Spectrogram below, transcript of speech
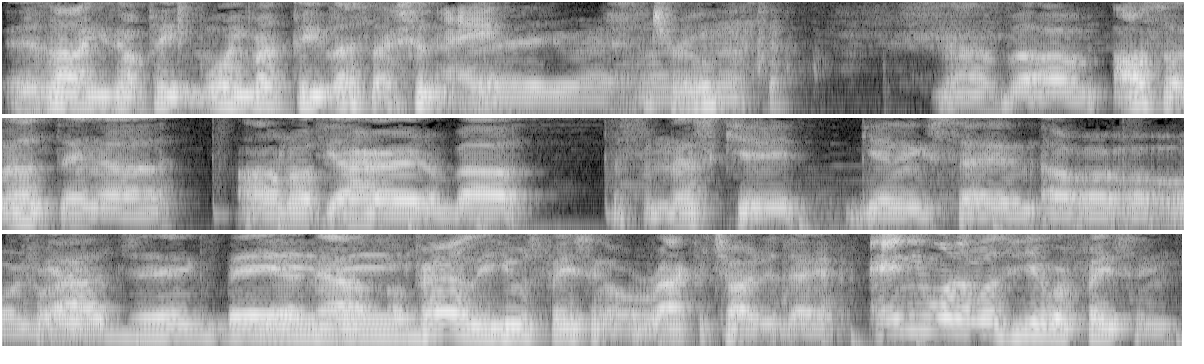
It's not like he's gonna pay you more. He might pay you less actually. Hey. Yeah, you're right. True. Nah, but um, also another thing. Uh, I don't know if y'all heard about the finesse kid getting sent or or, or, or getting. Project Yeah, now apparently he was facing a rack of charges that if any one of us here were facing,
